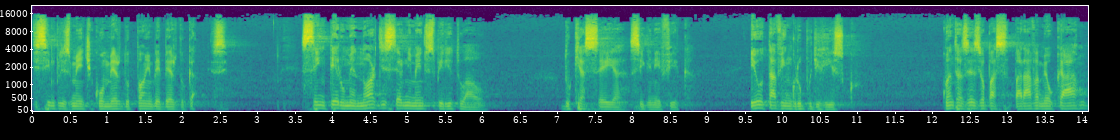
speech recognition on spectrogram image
De simplesmente comer do pão e beber do cálice, sem ter o menor discernimento espiritual do que a ceia significa. Eu estava em grupo de risco. Quantas vezes eu parava meu carro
